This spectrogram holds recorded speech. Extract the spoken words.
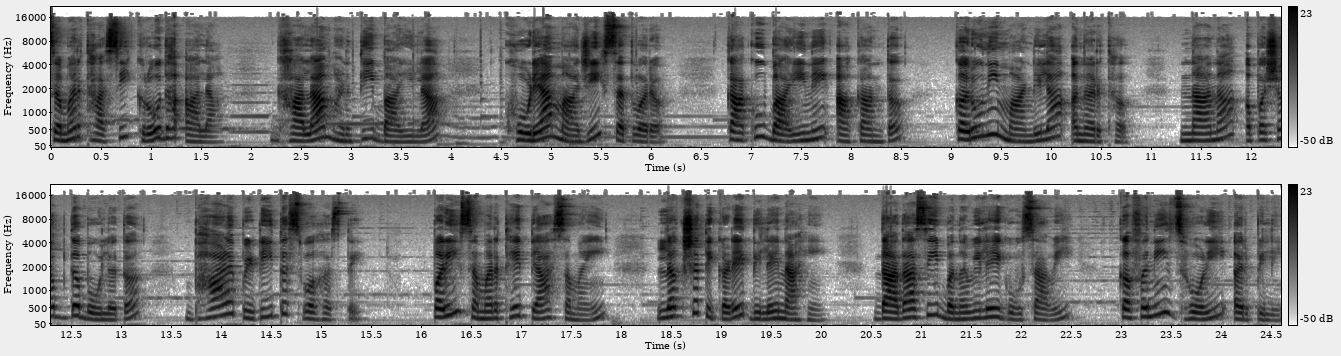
समर्थासी क्रोध आला. घाला म्हणती बाईला खोड्या माझी सत्वर काकूबाईने आकांत करुनी मांडिला अनर्थ नाना अपशब्द बोलत भाळ पिटीत स्वहस्ते. परी समर्थे त्या समयी लक्ष तिकडे दिले नाही. दादासी बनविले गोसावी कफनी झोळी अर्पिली.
